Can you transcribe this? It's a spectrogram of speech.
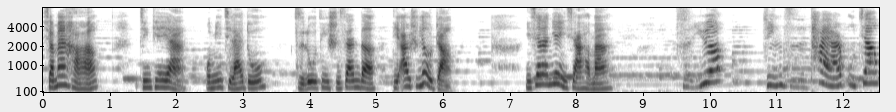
小麦好，今天呀，我们一起来读《子路》第十三的第二十六章。你先来念一下好吗？子曰：“君子泰而不骄，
